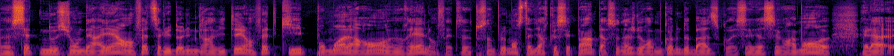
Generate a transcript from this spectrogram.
euh, cette notion derrière en fait ça lui donne une gravité en fait qui pour moi la rend euh, réelle en fait tout simplement. C'est à dire que c'est pas un personnage de rom-com de base quoi. C'est vraiment elle a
